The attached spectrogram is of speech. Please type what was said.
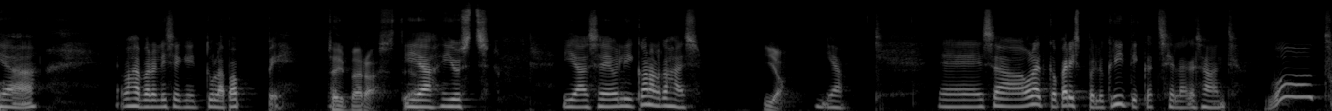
ja vahepeal oli isegi Tuleb appi. sai pärast. jah, just. ja see oli Kanal kahes. jah. jah. sa oled ka päris palju kriitikat sellega saanud. What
